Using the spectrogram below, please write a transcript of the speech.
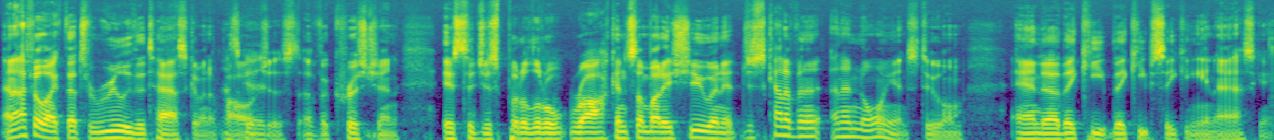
And I feel like that's really the task of an apologist, of a Christian, is to just put a little rock in somebody's shoe and it just kind of an, an annoyance to them. And uh, they keep they keep seeking and asking.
